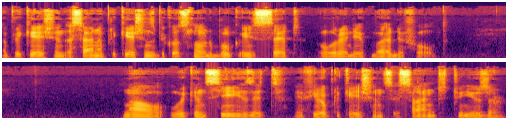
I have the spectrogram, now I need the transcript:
application, assign applications because notebook is set already by default. Now we can see that a few applications assigned to user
